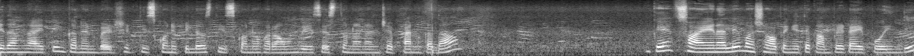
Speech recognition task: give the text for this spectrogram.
విధంగా అయితే ఇంకా నేను బెడ్షీట్ తీసుకొని పిల్లోస్ తీసుకొని ఒక రౌండ్ వేసేస్తున్నానని చెప్పాను కదా. ఓకే ఫైనల్లీ మా షాపింగ్ అయితే కంప్లీట్ అయిపోయింది.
